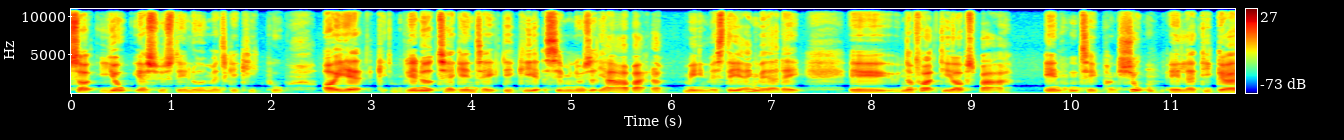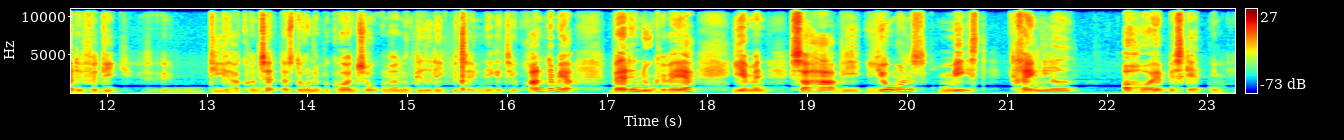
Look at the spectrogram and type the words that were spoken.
Så jo, jeg synes, det er noget, man skal kigge på. Og jeg bliver nødt til at gentage, det giver simpelthen... Jeg arbejder med investering hver dag. Øh, når folk de opsparer enten til pension, eller de gør det, fordi øh, de har kontanter stående på kontoen, og nu gider de ikke betale negativ rente mere, hvad det nu kan være, jamen så har vi jordens mest kringlede og høje beskatning.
